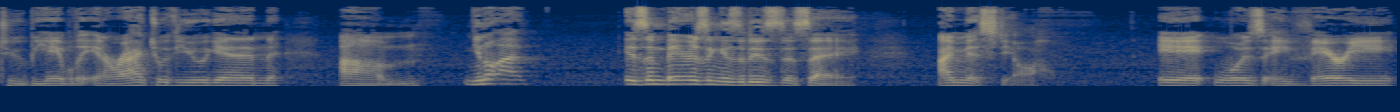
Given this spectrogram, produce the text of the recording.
to be able to interact with you again. Um, you know, I, as embarrassing as it is to say, I missed y'all. It was a very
